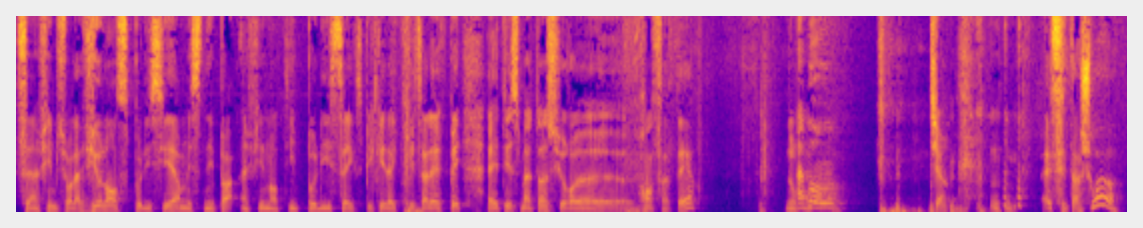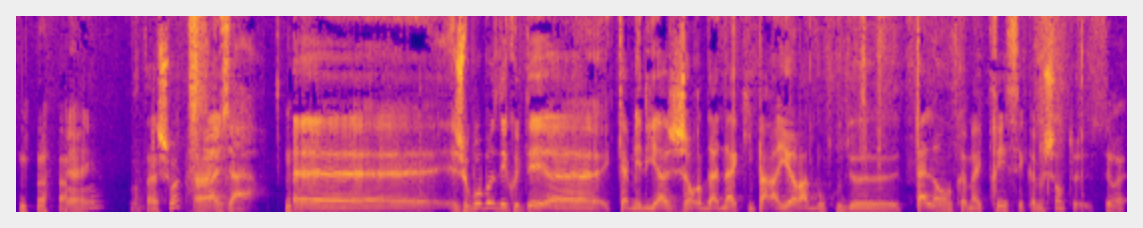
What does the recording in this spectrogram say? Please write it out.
C'est un film sur la violence policière, mais ce n'est pas un film anti-police, a expliqué l'actrice à l'AFP. Elle a été ce matin sur euh, France Inter. ah bon Tiens, c'est un choix. C'est un choix. Un hasard. Euh, je vous propose d'écouter euh, Camélia Jordana, qui par ailleurs a beaucoup de talent comme actrice et comme chanteuse. C'est vrai.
